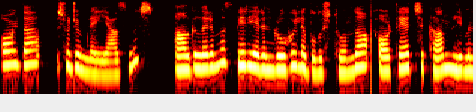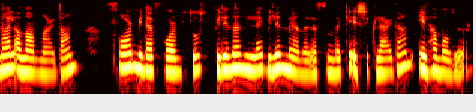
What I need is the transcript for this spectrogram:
Orada şu cümleyi yazmış. Algılarımız bir yerin ruhuyla buluştuğunda ortaya çıkan liminal alanlardan, form ile formsuz, bilinen ile bilinmeyen arasındaki eşiklerden ilham alıyorum.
